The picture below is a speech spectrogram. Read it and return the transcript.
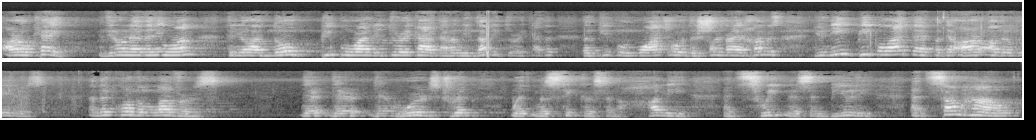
are okay. If you don't have anyone, then you'll have no people who are Neturei Karta. I don't mean that Neturei Karta, but people who watch over the Shonai Chamis. You need people like that, but there are other leaders. And they're called the lovers. Their, their, their words drip with masikas and honey and sweetness and beauty. And somehow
